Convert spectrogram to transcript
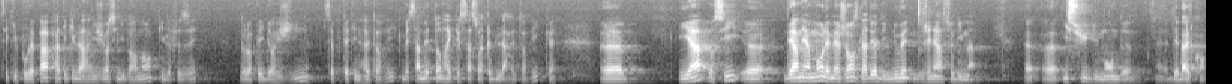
c'est qu'ils ne pouvaient pas pratiquer la religion aussi librement qu'ils le faisaient dans leur pays d'origine. C'est peut-être une rhétorique, mais ça m'étonnerait que ça soit que de la rhétorique. Il y a aussi euh, dernièrement l'émergence graduelle d'une nouvelle génération d'imams euh, euh, issus du monde des Balkans.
